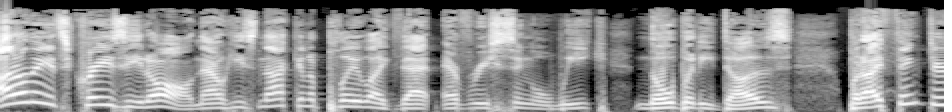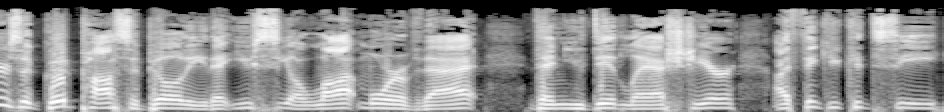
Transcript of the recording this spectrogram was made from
I don't think it's crazy at all. Now, he's not going to play like that every single week. Nobody does. But I think there's a good possibility that you see a lot more of that than you did last year. I think you could see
